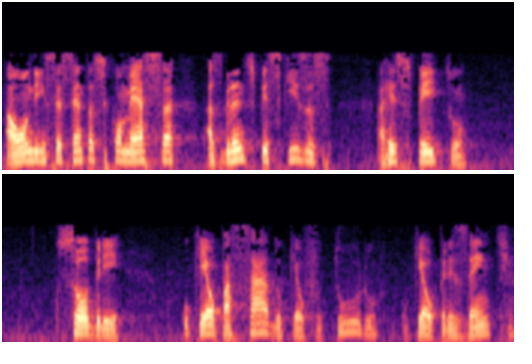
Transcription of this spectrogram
Aonde em 60 se começa as grandes pesquisas a respeito sobre o que é o passado, o que é o futuro, o que é o presente.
